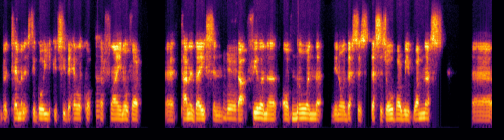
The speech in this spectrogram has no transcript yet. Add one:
about 10 minutes to go, you could see the helicopter flying over uh, Tannadice and yeah. that feeling of, of, knowing that, you know, this is this is over, we've won this uh,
